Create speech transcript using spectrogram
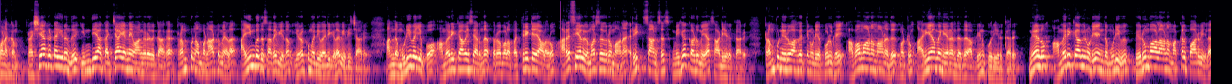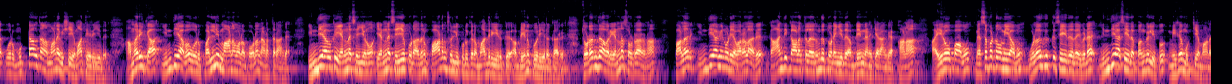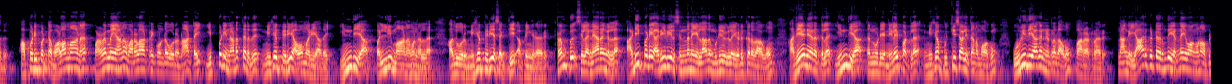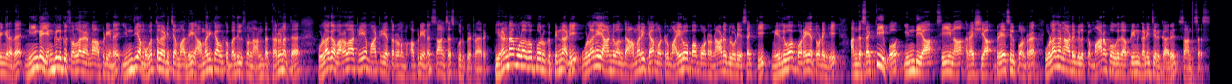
வணக்கம். ரஷ்யா கிட்ட இருந்து இந்தியா கச்சா எண்ணெய் வாங்குறதுக்காக ட்ரம்ப் நம்ம நாட்டு மேலே ஐம்பது சதவீதம் இறக்குமதி வரிகளை விதிச்சார். அந்த முடிவை இப்போ அமெரிக்காவை சேர்ந்த பிரபல பத்திரிகையாளரும் அரசியல் விமர்சகருமான ரிக் சான்சஸ் மிக கடுமையாக சாடியிருக்கார். ட்ரம்ப் நிர்வாகத்தினுடைய கொள்கை அவமானமானது மற்றும் அறியாமை நிறைந்தது அப்படின்னு கூறியிருக்காரு. மேலும் அமெரிக்காவினுடைய இந்த முடிவு பெரும்பாலான மக்கள் பார்வையில் ஒரு முட்டாள்தனமான விஷயமா தெரியுது. அமெரிக்கா இந்தியாவை ஒரு பள்ளி மாணவனை போல நடத்துகிறாங்க இந்தியாவுக்கு என்ன செய்யணும் என்ன செய்யக்கூடாதுன்னு பாடம் சொல்லி கொடுக்குற மாதிரி இருக்குது அப்படின்னு கூறியிருக்காரு. தொடர்ந்து அவர் என்ன சொல்கிறாருன்னா பலர் இந்தியாவினுடைய வரலாறு காந்தி காலத்தில் இருந்து தொடங்கியது அப்படின்னு நினைக்கிறாங்க. ஆனால் ஐரோப்பாவும் மெசபட்டோமியாவும் உலகுக்கு செய்ததை விட இந்தியா செய்த பங்களிப்பு மிக முக்கியமானது. அப்படிப்பட்ட வளமான பழமையான வரலாற்றை கொண்ட ஒரு நாட்டை இப்படி நடத்துறது மிகப்பெரிய அவமரியாதை. இந்தியா பள்ளி மாணவன் அல்ல. அது ஒரு மிகப்பெரிய சக்தி அப்படிங்கிறாரு. ட்ரம்ப் சில நேரங்களில் அடிப்படை அறிவியல் சிந்தனை இல்லாத முடிவுகளை எடுக்கிறதாகவும் அதே நேரத்தில் இந்தியா தன்னுடைய நிலைப்பாட்டில் மிக புத்திசாலித்தனமாகவும் உறுதியாக நின்றதாகவும் பாராட்டுறாரு. நாங்கள் யாருக்கிட்ட இருந்து எண்ணெய் வாங்கணும் அப்படிங்கிறத நீங்கள் எங்களுக்கு சொல்ல வேண்டாம் அப்படின்னு இந்தியா முகத்தில் அடித்த மாதிரி அமெரிக்காவுக்கு பதில் சொன்ன அந்த தருணத்தை உலக வரலாற்றையே மாற்றிய தருணம் அப்படின்னு சான்சஸ் குறிப்பிடுறாரு. இரண்டாம் உலகப் போருக்கு பின்னாடி உலகை ஆண்டு வந்த அமெரிக்கா மற்றும் ஐரோப்பா போன்ற நாடுகளுடைய சக்தி மெதுவாக குறைய தொடங்கி அந்த சக்தி இப்போ இந்தியா சீனா ரஷ்யா பிரேசில் போன்ற உலக நாடுகளுக்கு மாறப்போகுது அப்படின்னு கணிச்சிருக்காரு சான்சஸ்.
